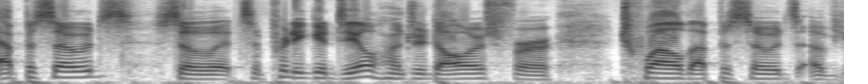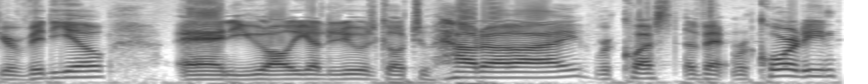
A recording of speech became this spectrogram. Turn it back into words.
episodes. So it's a pretty good deal, $100 for 12 episodes of your video. And you all you got to do is go to how do I request event recording.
